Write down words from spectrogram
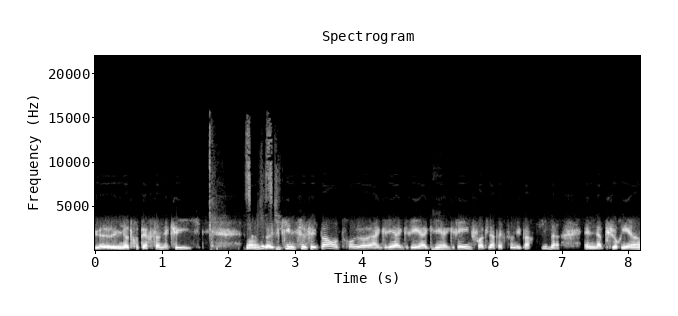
une autre personne accueillie. Hein, ce qui ne se fait pas entre euh, agré à gré. Agré à gré, une fois que la personne est partie, ben, elle n'a plus rien,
